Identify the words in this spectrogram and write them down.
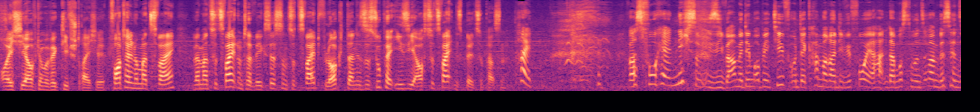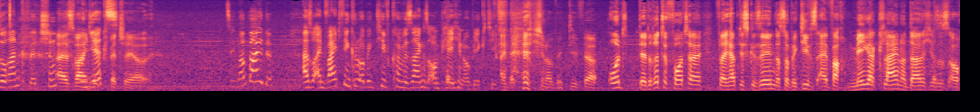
euch hier auf dem Objektiv streiche. Vorteil Nummer zwei, wenn man zu zweit unterwegs ist und zu zweit vloggt, dann ist es super easy, auch zu zweit ins Bild zu passen. Hi! was vorher nicht so easy war mit dem Objektiv und der Kamera, die wir vorher hatten. Da mussten wir uns immer ein bisschen so ranquetschen. Ah, es war und jetzt Gequetsche, ja. sehen wir beide. Also ein Weitwinkelobjektiv können wir sagen, ist auch ein Pärchenobjektiv. Ein Pärchenobjektiv, ja. Und der dritte Vorteil, vielleicht habt ihr es gesehen, das Objektiv ist einfach mega klein und dadurch ist es auch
